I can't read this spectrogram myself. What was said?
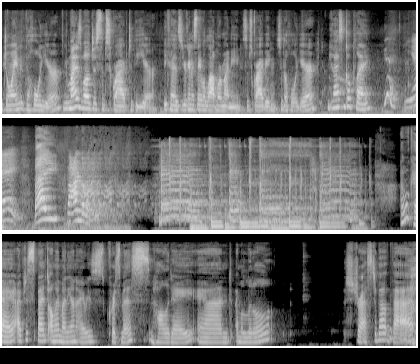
joined the whole year, you might as well just subscribe to the year because you're going to save a lot more money subscribing to the whole year. You guys can go play. Yay! Bye. Finally. I'm okay. I've just spent all my money on Irie's Christmas and holiday, and I'm a little stressed about that.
